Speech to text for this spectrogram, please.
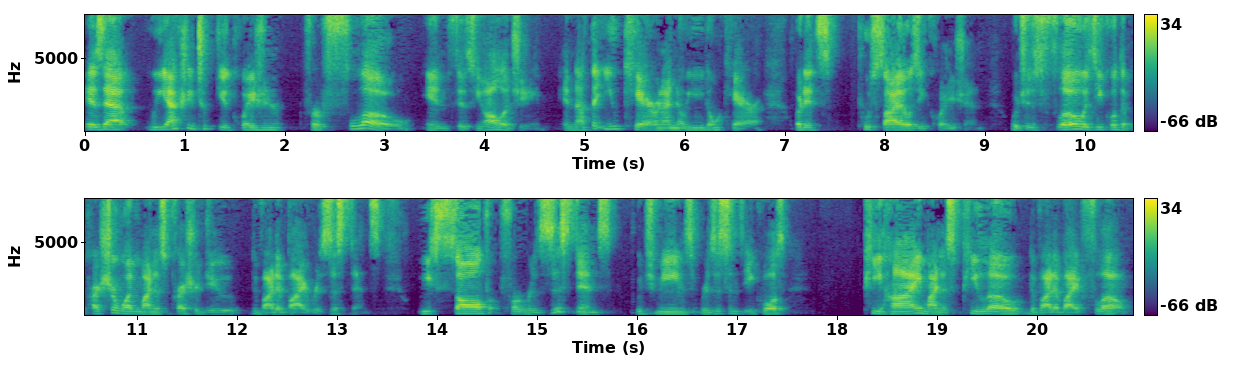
Is that we actually took the equation for flow in physiology. And not that you care, and I know you don't care, but it's Poiseuille's equation, which is flow is equal to pressure one minus pressure two divided by resistance. We solve for resistance which means resistance equals P high minus P low divided by flow.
